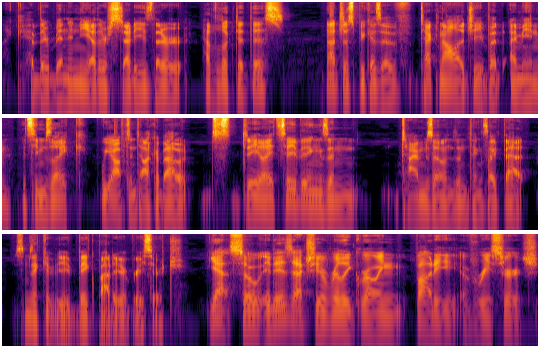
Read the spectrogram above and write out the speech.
Like have there been any other studies that are have looked at this? Not just because of technology, but I mean, it seems like we often talk about daylight savings and time zones and things like that. It seems like it could be a big body of research. Yeah, so it is actually a really growing body of research,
